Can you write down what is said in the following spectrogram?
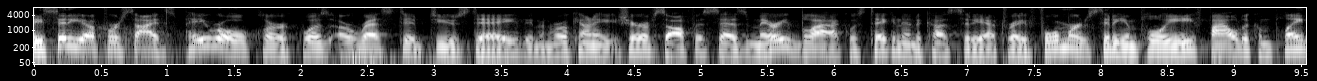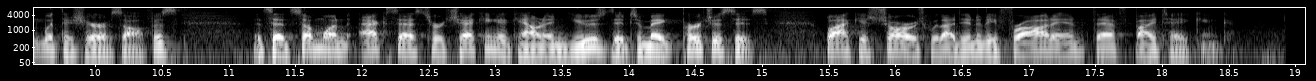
The city of Forsyth's payroll clerk was arrested Tuesday. The Monroe County Sheriff's Office says Mary Black was taken into custody after a former city employee filed a complaint with the Sheriff's Office that said someone accessed her checking account and used it to make purchases. Black is charged with identity fraud and theft by taking.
